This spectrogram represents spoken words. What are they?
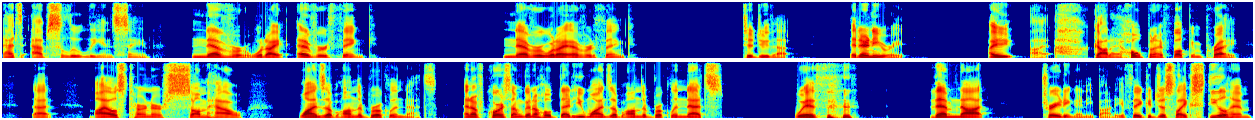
that's absolutely insane. Never would I ever think, never would I ever think to do that. At any rate, I, I God, I hope and I fucking pray that Miles Turner somehow winds up on the Brooklyn Nets. And of course, I'm going to hope that he winds up on the Brooklyn Nets with them not trading anybody. If they could just like steal him,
